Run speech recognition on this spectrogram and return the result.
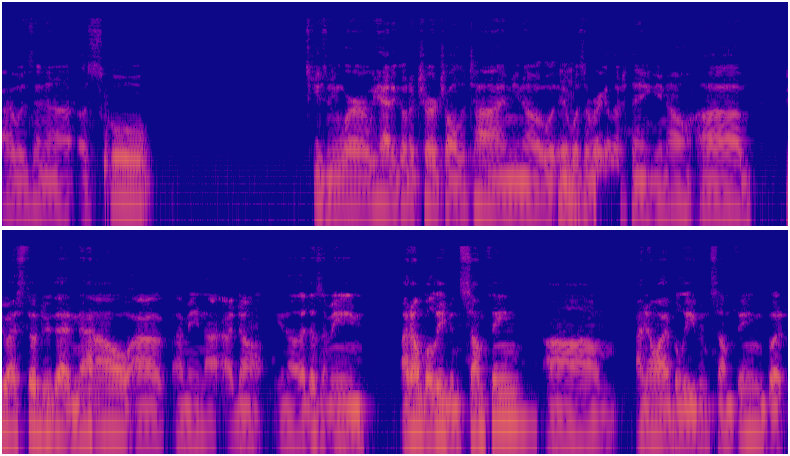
I was in a, a school excuse me where we had to go to church all the time you know it, it mm. was a regular thing you know um, do I still do that now uh, I mean I, I, don't you know that doesn't mean I don't believe in something um, I know I believe in something but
